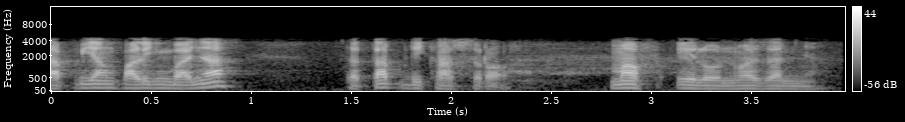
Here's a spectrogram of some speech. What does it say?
Tapi yang paling banyak tetap di kasroh. Maf'ilun wazannya.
